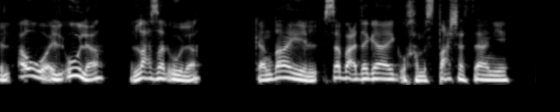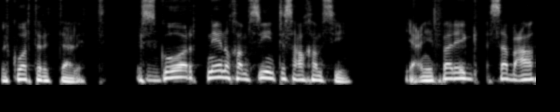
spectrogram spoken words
الأول الأولى اللحظة الأولى كان ضايل سبع دقائق و15 ثانية بالكوارتر الثالث. السكور 52 59 يعني الفرق سبعة.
